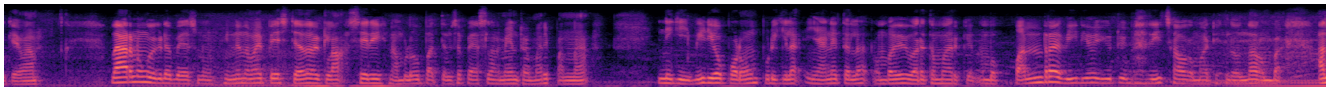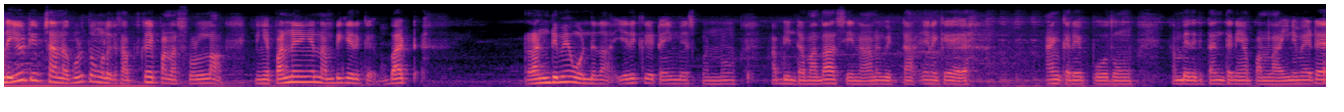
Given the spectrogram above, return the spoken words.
ஓகேவா வேறு உங்ககிட்ட பேசணும்? இன்னும் இந்த மாதிரி பேசிட்டே தான் இருக்கலாம். சரி நம்மளும் பத்து நிமிஷம் பேசலாமேன்ற மாதிரி பண்ணேன். இன்றைக்கி வீடியோ போடவும் பிடிக்கல. ஏன்னே தெரில ரொம்பவே வருத்தமாக இருக்குது நம்ம பண்ணுற வீடியோ யூடியூப்பில் ரீச் ஆக மாட்டேங்கிறது தான் ரொம்ப. அந்த யூடியூப் சேனலை கொடுத்து உங்களுக்கு சப்ஸ்கிரைப் பண்ண சொல்லலாம். நீங்கள் பண்ணுவீங்கன்னு நம்பிக்கை இருக்குது பட் ரெண்டுமே ஒன்று தான் எதுக்கு டைம் வேஸ்ட் பண்ணணும் அப்படின்ற மாதிரி தான் சரி நானும் விட்டேன். எனக்கு ஆங்கரே போதும். நம்ம இதுக்கு தனித்தனியாக பண்ணலாம். இனிமேட்டு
